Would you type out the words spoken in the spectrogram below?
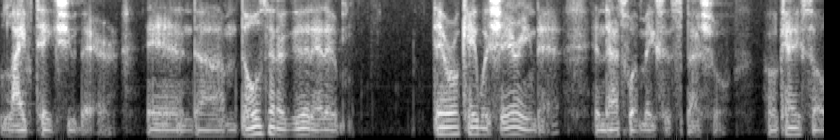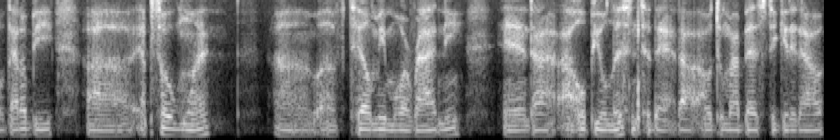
life takes you there. And um, those that are good at it, they're okay with sharing that. And that's what makes it special. Okay, so that'll be uh, episode one um, of Tell Me More Rodney. And I, I, hope you'll listen to that. I'll, I'll, do my best to get it out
